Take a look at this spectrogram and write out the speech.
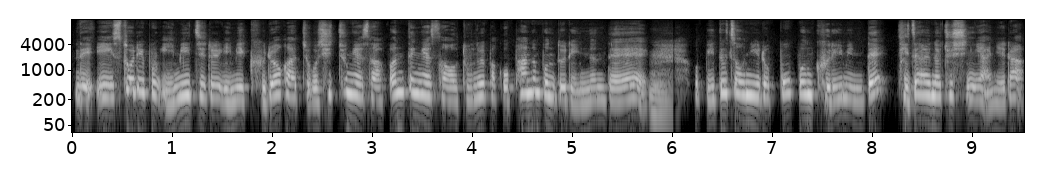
근데 이 storybook 이미지를 이미 그려가지고 시중에서 펀딩해서 돈을 받고 파는 분들이 있는데 음. 그 Midjourney로 뽑은 그림인데 디자이너 출신이 아니라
